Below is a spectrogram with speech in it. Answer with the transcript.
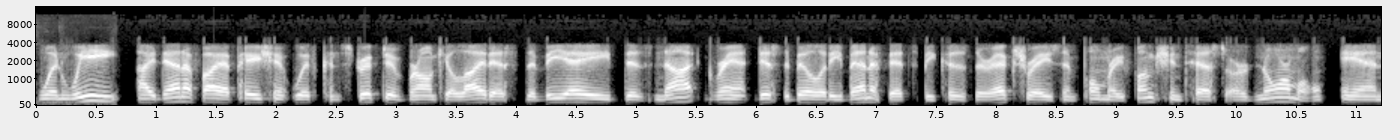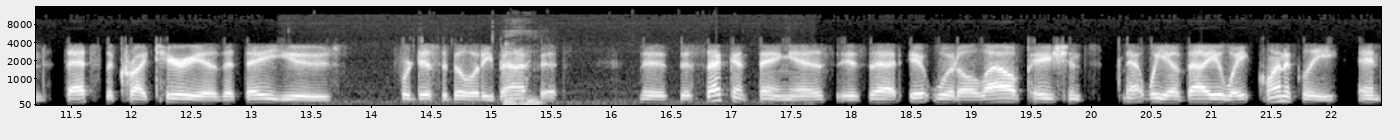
When we identify a patient with constrictive bronchiolitis, the VA does not grant disability benefits because their x rays and pulmonary function tests are normal, and that's the criteria that they use for disability mm-hmm. benefits. The, the second thing is is that it would allow patients that we evaluate clinically and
